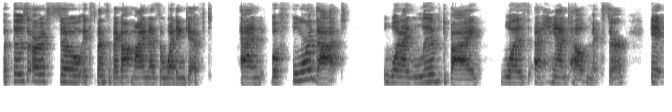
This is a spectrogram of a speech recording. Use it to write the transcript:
but those are so expensive. I got mine as a wedding gift. And before that, what I lived by was a handheld mixer. It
